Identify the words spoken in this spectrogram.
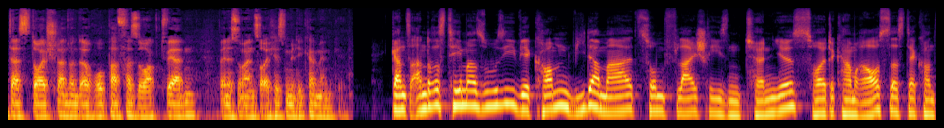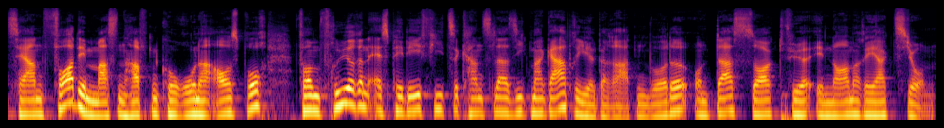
dass Deutschland und Europa versorgt werden, wenn es um ein solches Medikament geht. Ganz anderes Thema, Susi. Wir kommen wieder mal zum Fleischriesen Tönnies. Heute kam raus, dass der Konzern vor dem massenhaften Corona-Ausbruch vom früheren SPD-Vizekanzler Sigmar Gabriel beraten wurde. Und das sorgt für enorme Reaktionen.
